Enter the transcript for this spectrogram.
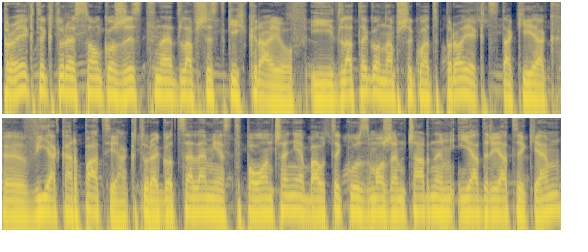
Projekty, które są korzystne dla wszystkich krajów i dlatego na przykład projekt taki jak e, Via Carpatia, którego celem jest połączenie Bałtyku z Morzem Czarnym i Adriatykiem,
